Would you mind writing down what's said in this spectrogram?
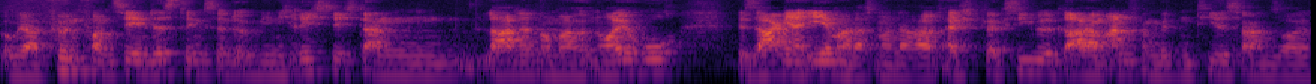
oder fünf von zehn Listings sind irgendwie nicht richtig, dann ladet nochmal neue hoch. Wir sagen ja eh immer, dass man da recht flexibel, gerade am Anfang mit den Tiers sein soll,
